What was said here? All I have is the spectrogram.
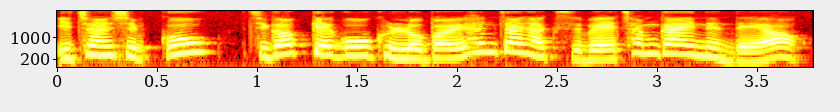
2019 직업계고 글로벌 현장학습에 참가했는데요.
